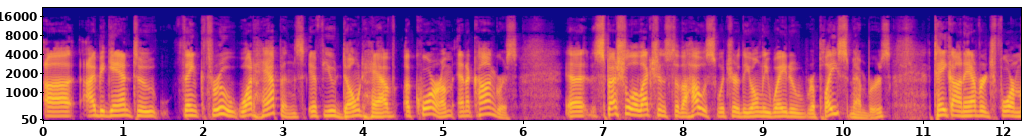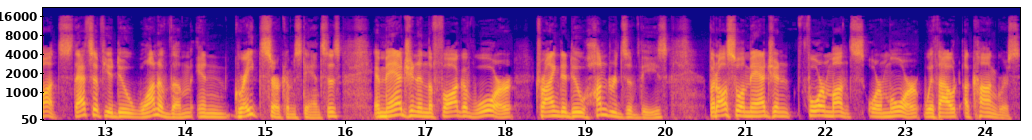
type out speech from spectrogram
uh, I began to think through what happens if you don't have a quorum and a Congress. Uh, special elections to the House, which are the only way to replace members, take on average four months. That's if you do one of them in great circumstances. Imagine in the fog of war trying to do hundreds of these, but also imagine four months or more without a Congress.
